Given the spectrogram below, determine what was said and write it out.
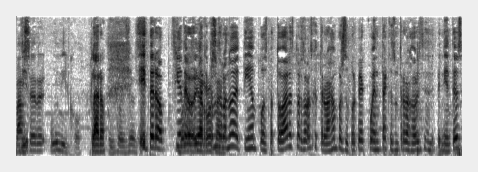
va a ser único. claro. Entonces, Y, pero fíjate, ahorita que estamos hablando de tiempos, para todas las personas que trabajan por su propia cuenta, que son trabajadores independientes,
